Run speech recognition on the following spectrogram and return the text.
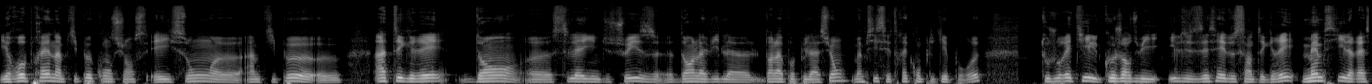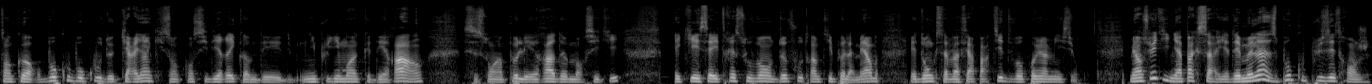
ils reprennent un petit peu conscience et ils sont euh, un petit peu euh, intégrés dans euh, Slay Industries, dans la vie, dans la population, même si c'est très compliqué pour eux. Toujours est-il qu'aujourd'hui, ils essayent de s'intégrer, même s'il reste encore beaucoup beaucoup de cariens qui sont considérés comme des ni plus ni moins que des rats. Hein. Ce sont un peu les rats de More City et qui essayent très souvent de foutre un petit peu la merde. Et donc, ça va faire partie de vos premières missions. Mais ensuite, il n'y a pas que ça. Il y a des menaces beaucoup plus étranges,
